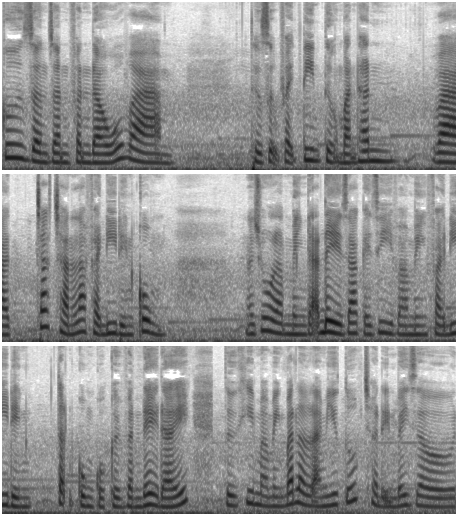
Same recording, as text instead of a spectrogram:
cứ dần dần phấn đấu và thực sự phải tin tưởng bản thân và chắc chắn là phải đi đến cùng. Nói chung là mình đã đề ra cái gì và mình phải đi đến tận cùng của cái vấn đề đấy. Từ khi mà mình bắt đầu làm youtube cho đến bây giờ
